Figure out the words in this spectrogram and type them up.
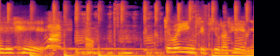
ไม่ได้เทอ้าวคิดว่ายิงสิบคิวแล้วเทไง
